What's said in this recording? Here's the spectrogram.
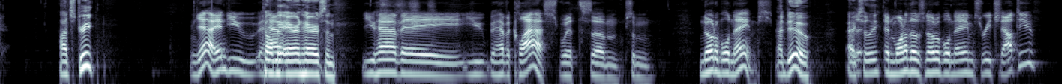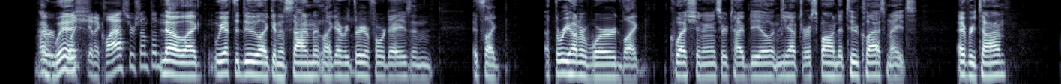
Hot streak. Yeah, and you Call have, me Aaron Harrison. you have a you have a class with some some notable names. I do, uh, actually. And one of those notable names reached out to you? I Or, wish. Like in a class or something? no, like we have to do like an assignment like every three or four days, and it's like a 300 word like question answer type deal, and you have to respond to two classmates every time.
